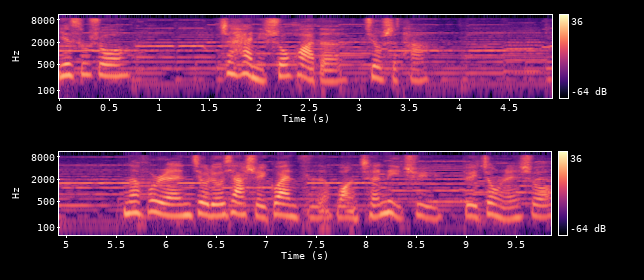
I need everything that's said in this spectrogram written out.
耶稣说：“这和你说话的就是他。”那妇人就留下水罐子，往城里去，对众人说：“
